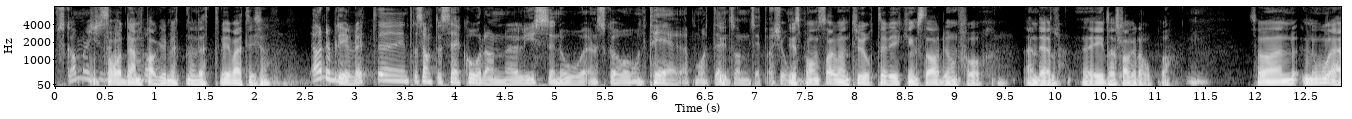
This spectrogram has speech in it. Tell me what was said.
skal man ikke For å dempe gemyttene litt, vi veit ikke. Ja, det blir jo litt eh, interessant å se hvordan eh, Lyse nå ønsker å håndtere på en måte en sånn situasjon. De sponser jo en tur til Viking stadion for en del idrettslag der oppe. Mm. Så noe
